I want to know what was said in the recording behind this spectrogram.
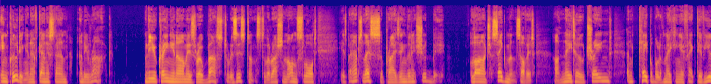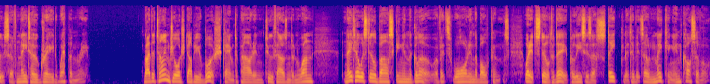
including in Afghanistan and Iraq. The Ukrainian army's robust resistance to the Russian onslaught is perhaps less surprising than it should be. Large segments of it are NATO trained and capable of making effective use of NATO grade weaponry. By the time George W. Bush came to power in 2001, NATO was still basking in the glow of its war in the Balkans, where it still today polices a statelet of its own making in Kosovo.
